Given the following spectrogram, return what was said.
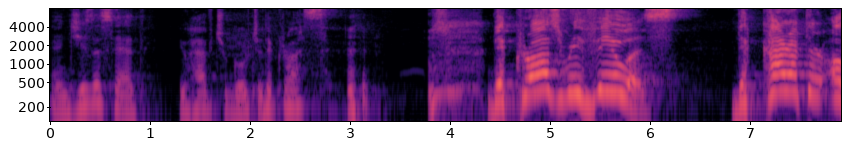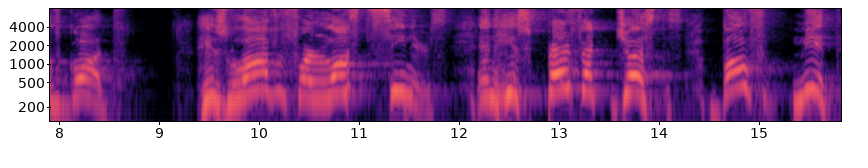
And Jesus said, You have to go to the cross. the cross reveals the character of God, His love for lost sinners, and His perfect justice both meet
